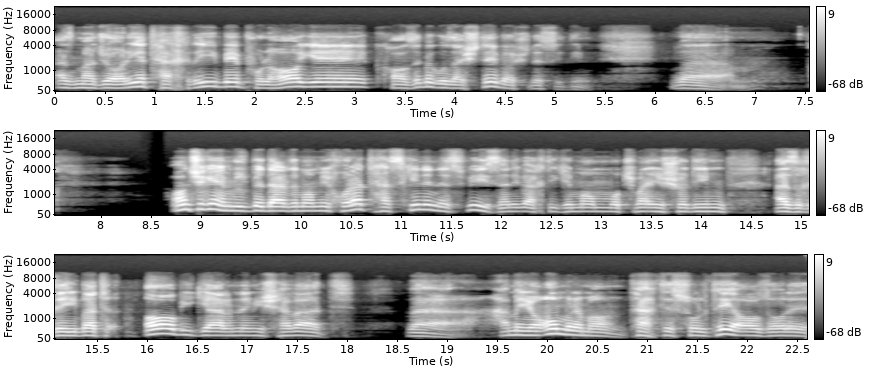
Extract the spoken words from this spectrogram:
از مجاری تخریب پلهای کاذب گذشته بهش رسیدیم. و آنچه که امروز به درد ما می‌خورد تسکین نسبی است. یعنی وقتی که ما مطمئن شدیم از غیبت آبی گرم نمی شود و همه عمرمان تحت سلطه آزار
